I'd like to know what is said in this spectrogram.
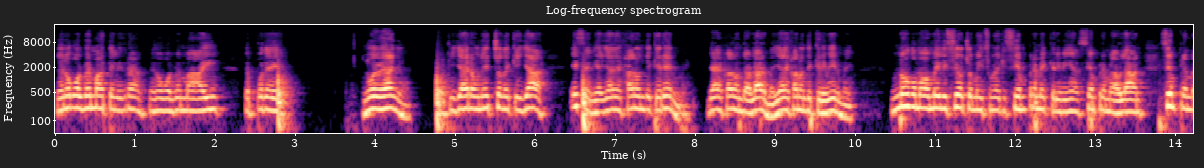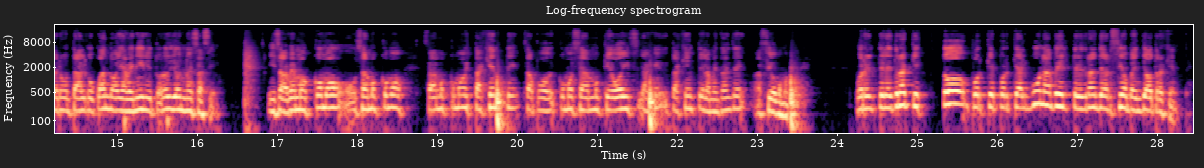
de no volver más a Telegram, de no volver más ahí después de nueve años, porque ya era un hecho de que ya ese día ya dejaron de quererme, ya dejaron de hablarme, ya dejaron de escribirme. No como 2018, 2019, que siempre me escribían, siempre me hablaban, siempre me preguntaban algo, cuándo vaya a venir y todo, yo no es así. Y sabemos cómo, sabemos cómo sabemos cómo esta gente, cómo sabemos que hoy la gente, esta gente lamentablemente ha sido como que por el Teletrack todo, porque, porque alguna vez el Teletrack de haber sido vendido a otra gente,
